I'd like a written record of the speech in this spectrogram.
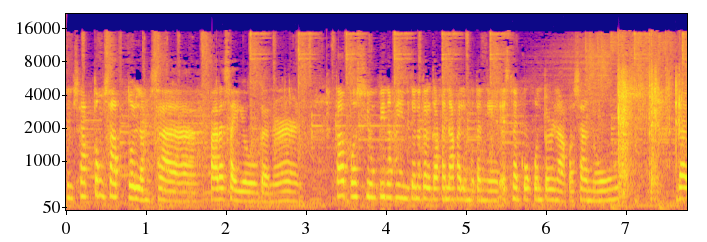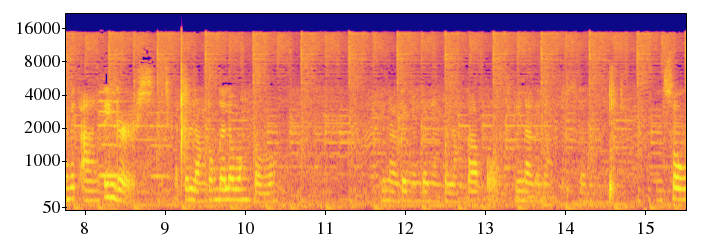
Yung saktong-sakto lang sa, para sa'yo, ganun. Tapos, yung pinaka hindi ko na talaga kinakalimutan ngayon is nagko-contour na ako sa nose gamit ang fingers. Ito lang, tong dalawang to. Ginaganyan-ganyan ko lang. Tapos, ginaganyan ko. So,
